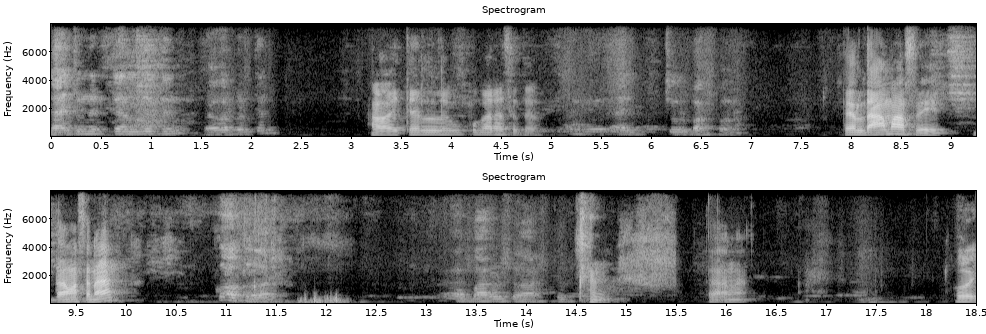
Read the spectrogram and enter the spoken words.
জাইতুনের তেল দিতেন ব্যবহার করতেন? হয় তেল উপকার আছে তো। চুল পাকবো না তেল দাম আছে দাম আছে না? কত আর? বারোশো আটশো। তা না। ওই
